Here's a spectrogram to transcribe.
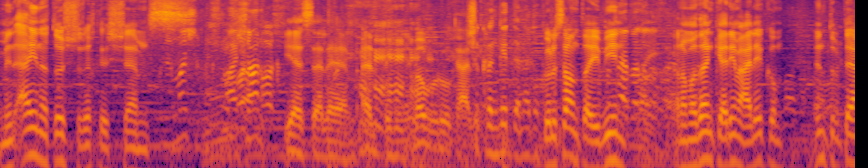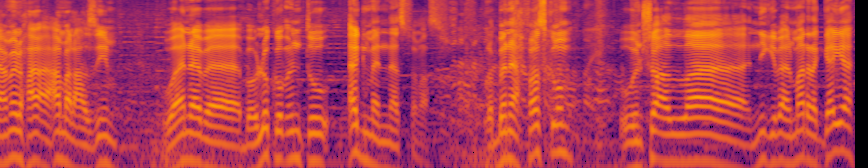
من أين تشرق الشمس؟ يا سلام ألف جنيه. مبروك عليك. شكرا جدا يا كل سنة طيبين. رمضان كريم عليكم. أنتوا بتعملوا عمل عظيم. وأنا بقول لكم أنتوا أجمل ناس في مصر. ربنا يحفظكم وإن شاء الله نيجي بقى المرة الجاية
